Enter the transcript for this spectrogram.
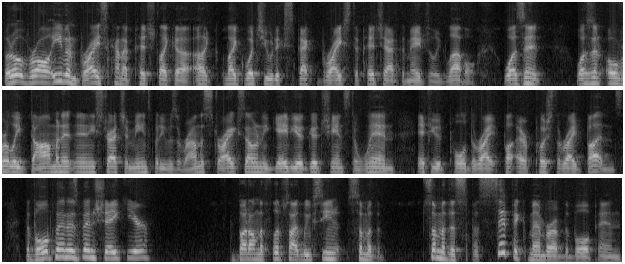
but overall, even Bryce kind of pitched like a like like what you would expect Bryce to pitch at, at the major league level. wasn't wasn't overly dominant in any stretch of means, but he was around the strike zone. and He gave you a good chance to win if you had pulled the right bu- or pushed the right buttons. The bullpen has been shakier. But on the flip side, we've seen some of the some of the specific member of the bullpen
